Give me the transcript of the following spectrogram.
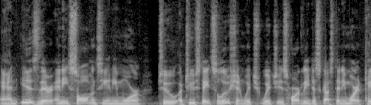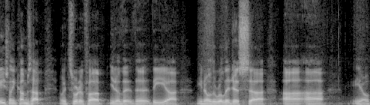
And is there any solvency anymore to a two-state solution, which which is hardly discussed anymore? It occasionally comes up. It's sort of uh, you know the the the uh, you know the religious. Uh, uh, uh, you know,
